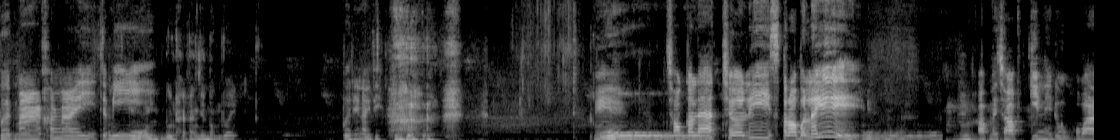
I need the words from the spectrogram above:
เปิดมาข้างในจะมี โอ้ยดูท่าทางจะนุ่มด้วย เปิดให้หน่อยสิโอ้ช็อกโกแลตเชอร์รี่ สตรอเบอรี่โอ้อืมออฟไม่ชอบกินให้ดูเพราะว่า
